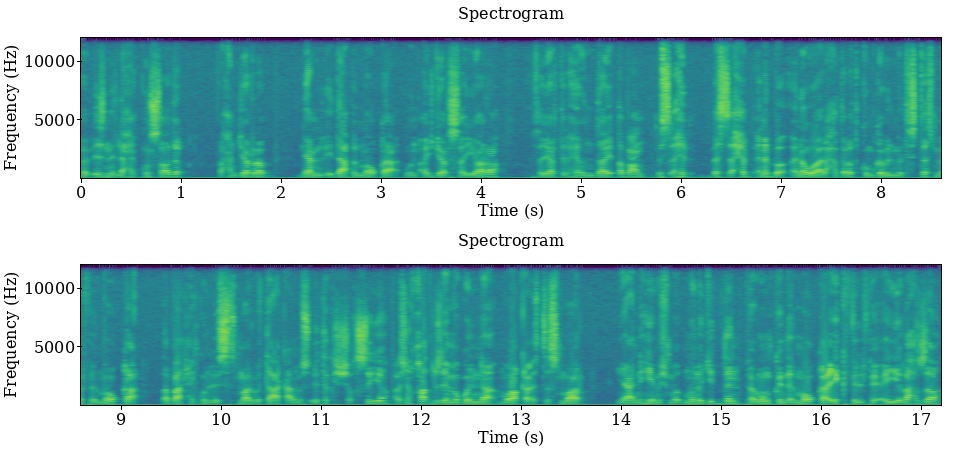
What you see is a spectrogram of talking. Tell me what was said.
فبإذن الله هيكون صادق. فهنجرب نعمل إيداع في الموقع ونأجر سيارة. سيارة الهيونداي طبعا بس أحب بس أحب أنوه على حضراتكم قبل ما تستثمر في الموقع. طبعا هيكون الاستثمار بتاعك على مسؤوليتك الشخصية علشان خاطر زي ما قلنا مواقع الاستثمار يعني هي مش مضمونة جدا فممكن الموقع يقفل في أي لحظة.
